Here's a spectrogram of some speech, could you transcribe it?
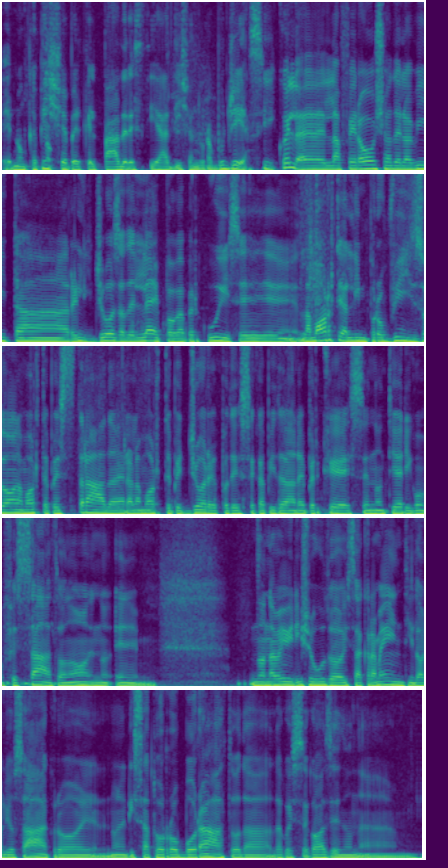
e non capisce no. perché il padre stia dicendo una bugia. Sì, quella è la ferocia della vita religiosa dell'epoca, per cui se la morte all'improvviso, la morte per strada era la morte peggiore che potesse capitare perché se non ti eri confessato, no? e, non avevi ricevuto i sacramenti, l'olio sacro, non eri stato roborato da, da queste cose, non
